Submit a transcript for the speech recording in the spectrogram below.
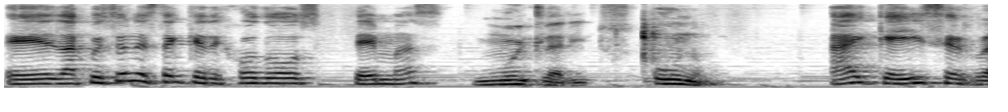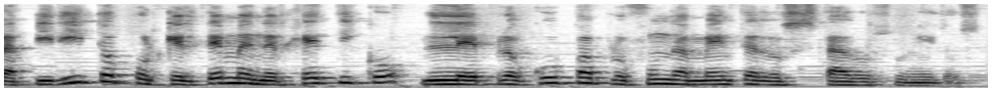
eh, la cuestión está en que dejó dos temas muy claritos. Uno, hay que irse rapidito porque el tema energético le preocupa profundamente a los Estados Unidos.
